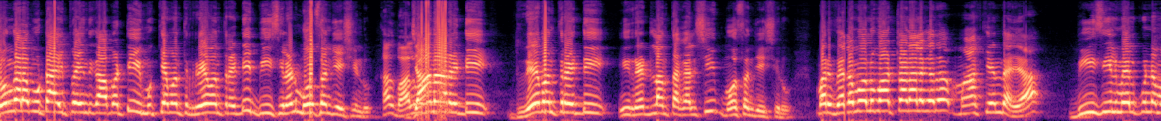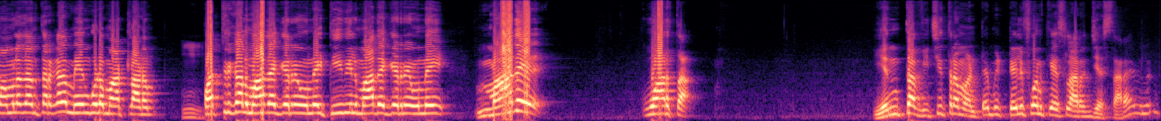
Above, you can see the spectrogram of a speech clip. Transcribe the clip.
దొంగల ముఠ అయిపోయింది కాబట్టి ముఖ్యమంత్రి రేవంత్ రెడ్డి బీసీలను మోసం చేసిండు. జానారెడ్డి రేవంత్ రెడ్డి ఈ రెడ్లంతా కలిసి మోసం చేసిరు. మరి వెలమోళ్ళు మాట్లాడాలి కదా మాకేందయ్యా? బీసీలు మేల్కుండా మమ్మల్ని అంటారు కదా మేము కూడా మాట్లాడం. ఉమ్. పత్రికలు మా దగ్గరనే ఉన్నాయి టీవీలు మా దగ్గరనే ఉన్నాయి. మాదే వార్త. ఎంత విచిత్రం అంటే మీరు టెలిఫోన్ కేసులు అరెస్ట్ చేస్తారా వీళ్ళని.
